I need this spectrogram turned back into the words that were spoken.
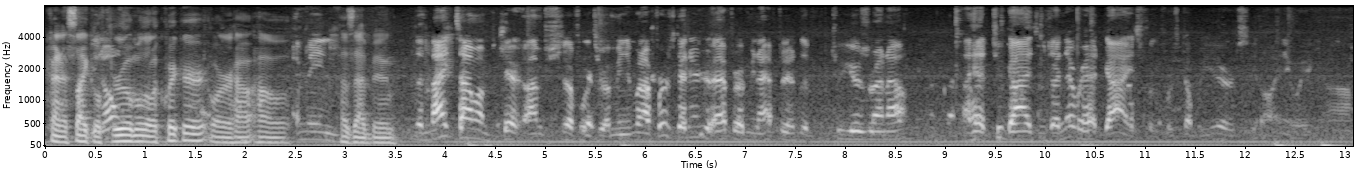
kind of cycle You know- through them a little quicker, or how how I mean, how's that been? the nighttime I'm care I'm shuffling through. I mean, when I first got injured, after I mean, after the two years ran out, I had two guys, which I never had guys for the first couple of years. You know, anyway. Um,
